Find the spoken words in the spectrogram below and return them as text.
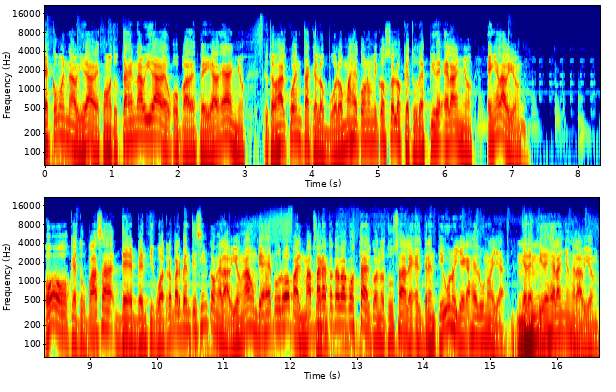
Es como en Navidades. Cuando tú estás en Navidades o para despedida de año, tú te vas a dar cuenta que los vuelos más económicos son los que tú despides el año en el avión. O que tú pasas del 24 para el 25 en el avión. Ah, un viaje por Europa. El más barato te va a costar cuando tú sales el 31 y llegas el 1 allá. Que despides el año en el avión.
